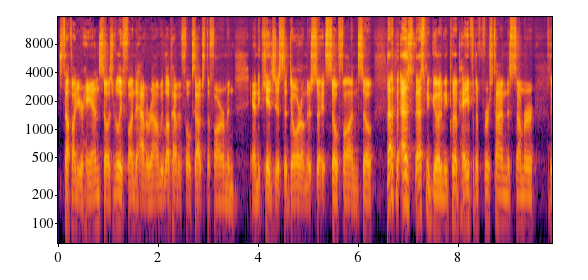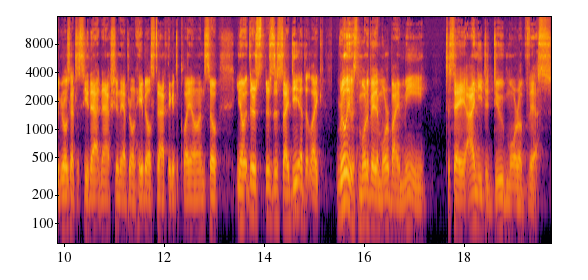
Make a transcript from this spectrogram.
stuff out of your hands. So it's really fun to have around. We love having folks out to the farm and and the kids just adore them. They're so it's so fun. So that that's, that's been good. We put up hay for the first time this summer the girls got to see that in action. They have their own hay bale stack they get to play on. So, you know, there's there's this idea that like really was motivated more by me to say I need to do more of this,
